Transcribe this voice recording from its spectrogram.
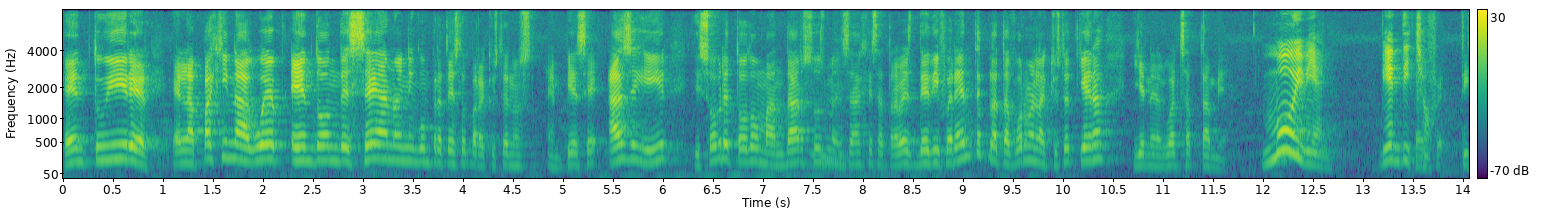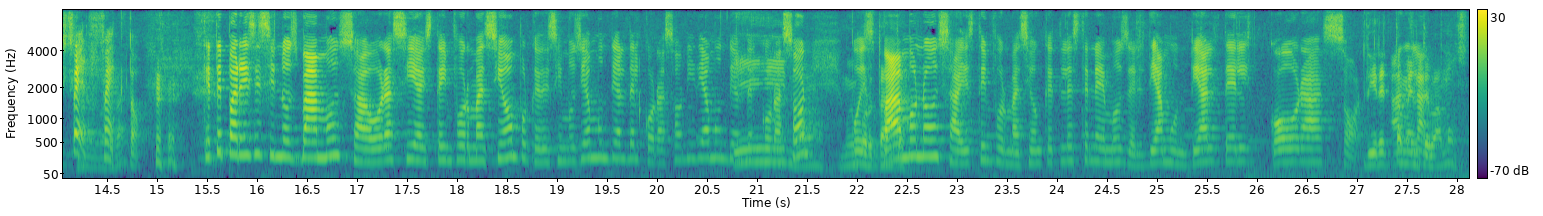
en Twitter, en la página web, en donde sea, no hay ningún pretexto para que usted nos empiece a seguir y sobre todo mandar sus mensajes a través de diferente plataforma en la que usted quiera y en el WhatsApp también. Muy bien. Bien dicho. Perfecto. ¿Qué te parece si nos vamos ahora sí a esta información? Porque decimos Día Mundial del Corazón y Día Mundial del Corazón. pues vámonos a esta información que les tenemos del Día Mundial del Corazón. Directamente vamos.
